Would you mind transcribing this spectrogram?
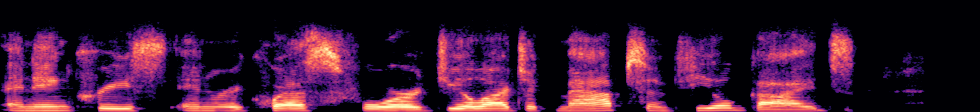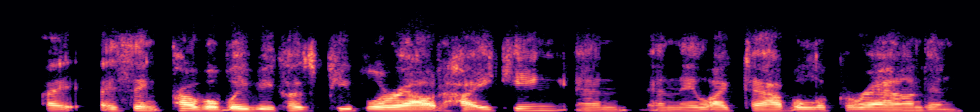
an increase in requests for geologic maps and field guides. I, I think probably because people are out hiking and, and they like to have a look around and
